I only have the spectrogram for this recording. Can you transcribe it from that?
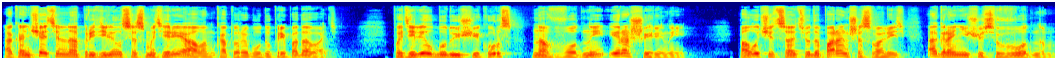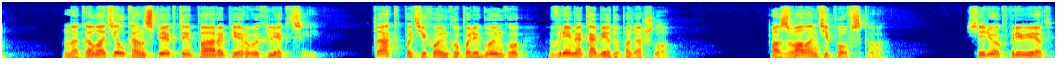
Окончательно определился с материалом, который буду преподавать. Поделил будущий курс на вводный и расширенный. Получится отсюда пораньше свалить, ограничусь вводным. Наколотил конспекты пары первых лекций. Так, потихоньку-полегоньку, время к обеду подошло. Позвал Антиповского. «Серег, привет.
